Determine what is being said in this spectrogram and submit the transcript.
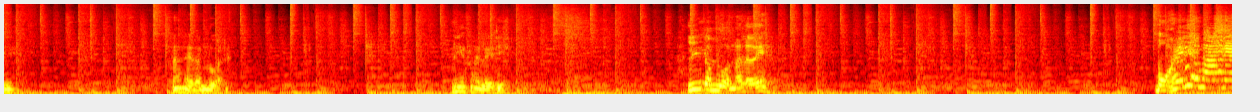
นี่นั่นไหนตำรวจ เรียกมาเลยดิ เรียกตำรวจมาเลย บอกให้เรียกมาไง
